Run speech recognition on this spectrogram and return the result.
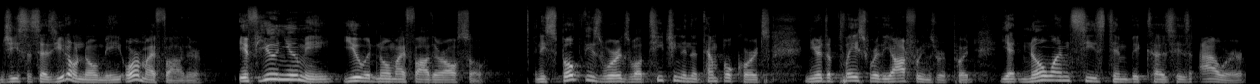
Jesus says, You don't know me or my Father. If you knew me, you would know my Father also. And he spoke these words while teaching in the temple courts near the place where the offerings were put, yet no one seized him because his hour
